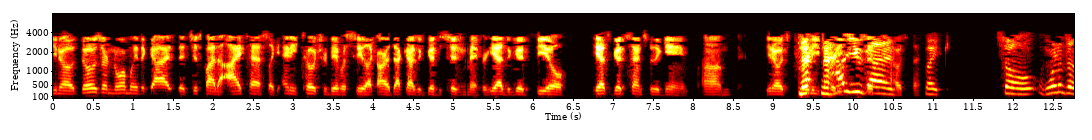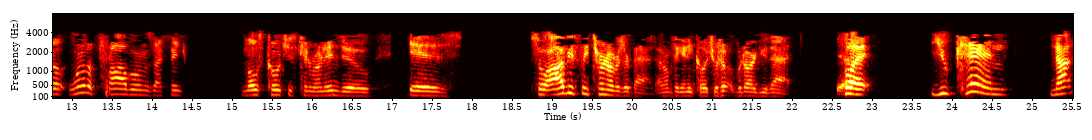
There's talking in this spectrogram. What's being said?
you know, those are normally the guys that just by the eye test, like any coach would be able to see, like, all right, that guy's a good decision maker. He has a good feel. He has a good sense to the game. Um, you know, it's pretty. now pretty how do you guys I would say. like? So one of the one of the problems I think most coaches can run into is so obviously turnovers are bad. I don't think any coach would would argue that. But you can not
